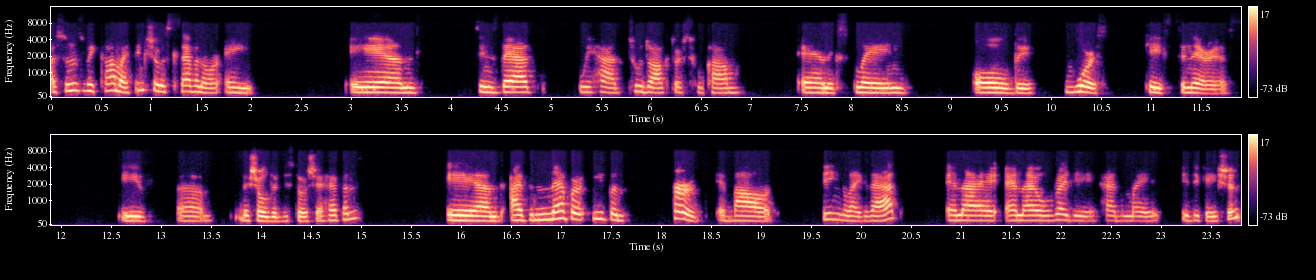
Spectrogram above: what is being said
as soon as we come i think she was seven or eight. And since that we had two doctors who come and explain all the worst case scenarios if um, the shoulder dystocia happens and i've never even heard about thing like that. And i and i already had my education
